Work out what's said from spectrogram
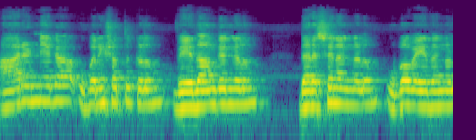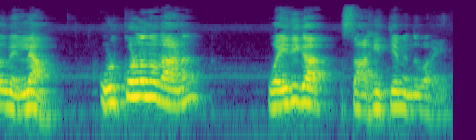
ആരണ്യക ഉപനിഷത്തുക്കളും വേദാംഗങ്ങളും ദർശനങ്ങളും ഉപവേദങ്ങളും എല്ലാം ഉൾക്കൊള്ളുന്നതാണ് വൈദിക സാഹിത്യം എന്ന് പറയുന്നത്.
